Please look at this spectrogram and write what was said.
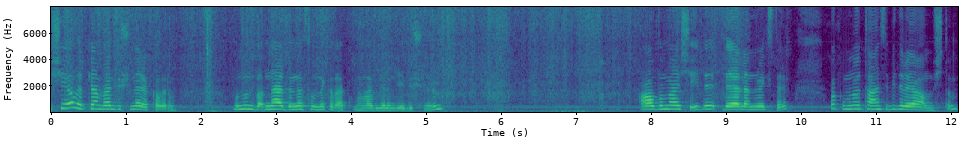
Bir şey alırken ben düşünerek alırım. Bunun da nerede, nasıl, ne kadar kullanabilirim diye düşünürüm. Aldığım her şeyi de değerlendirmek isterim. Bakın bunu tanesi 1 liraya almıştım.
